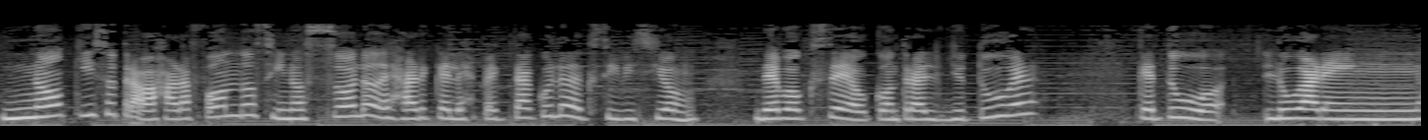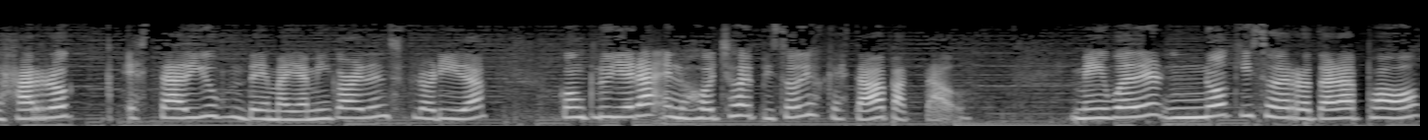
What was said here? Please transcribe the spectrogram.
no quiso trabajar a fondo, sino solo dejar que el espectáculo de exhibición de boxeo contra el youtuber que tuvo lugar en Hard Rock Stadium de Miami Gardens, Florida, concluyera en los ocho episodios que estaba pactado. Mayweather no quiso derrotar a Paul,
